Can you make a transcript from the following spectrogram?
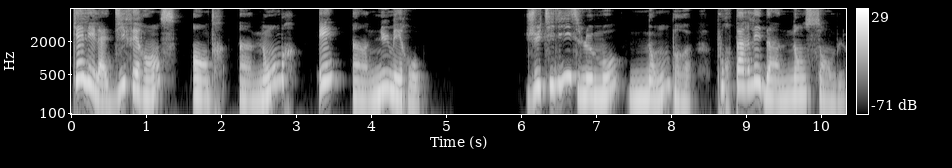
Quelle est la différence entre un nombre et un numéro? J'utilise le mot nombre pour parler d'un ensemble,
